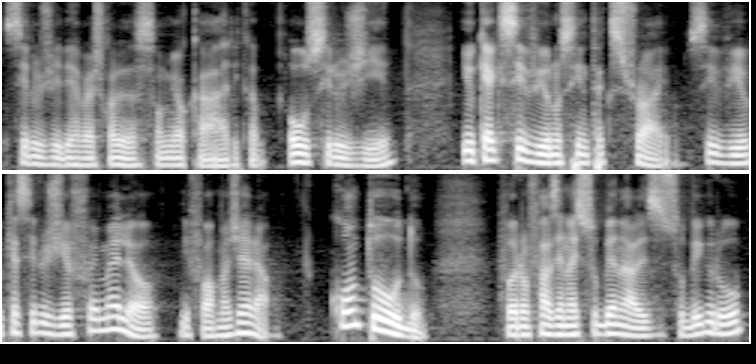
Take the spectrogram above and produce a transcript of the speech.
cirurgia de revascularização miocárdica ou cirurgia. E o que é que se viu no Syntax Trial? Se viu que a cirurgia foi melhor, de forma geral. Contudo, foram fazendo as subanálises subgrupo,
